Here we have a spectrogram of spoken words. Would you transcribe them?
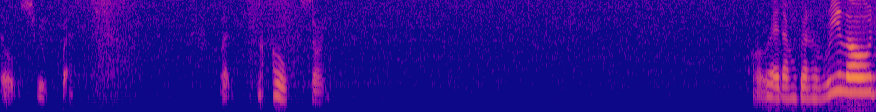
those requests. But it's not, oh, sorry. All right, I'm going to reload.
